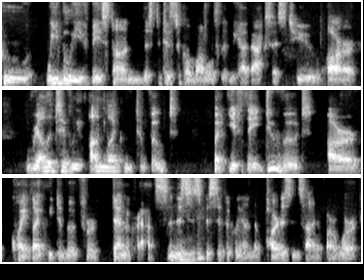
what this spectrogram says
who we believe, based on the statistical models that we have access to, are relatively unlikely to vote. But if they do vote, are quite likely to vote for Democrats. And this mm-hmm. is specifically on the partisan side of our work.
